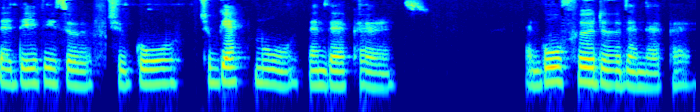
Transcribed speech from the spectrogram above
that they deserve to go to get more than their parents and go further than their parents.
